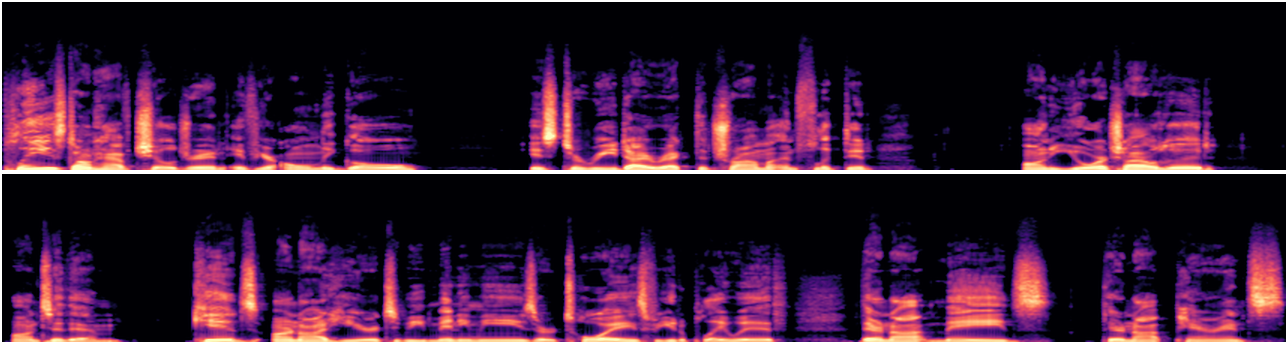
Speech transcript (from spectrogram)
please don't have children if your only goal is to redirect the trauma inflicted on your childhood onto them. Kids are not here to be mini me's or toys for you to play with. They're not maids. They're not parents.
